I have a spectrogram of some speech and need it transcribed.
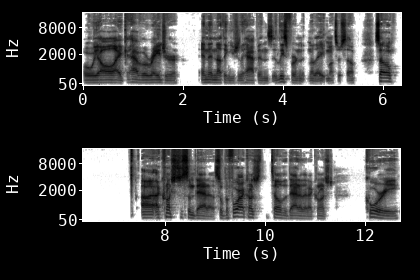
or we all like have a rager, and then nothing usually happens, at least for another eight months or so. So uh, I crunched some data. So before I crunched, tell the data that I crunched, Corey,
